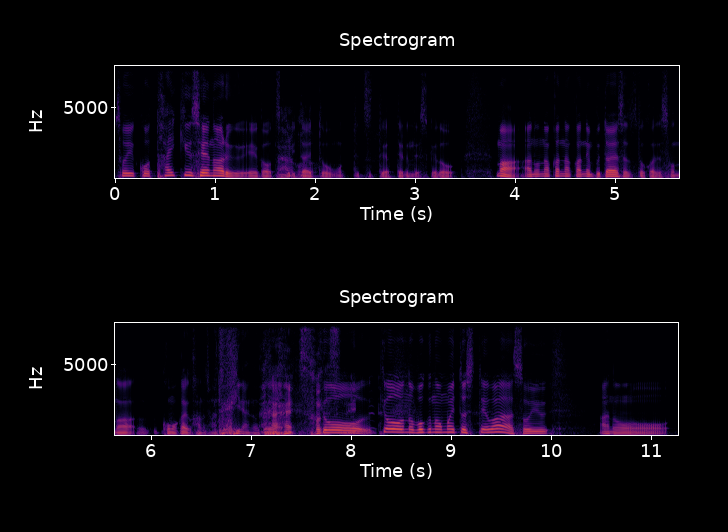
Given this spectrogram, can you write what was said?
そういうこう耐久性のある映画を作りたいと思ってずっとやってるんですけどまああのなかなかね舞台挨拶とかでそんな細かい話もできないのではい。ね。今日今日の僕の思いとしてはそういうあのー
